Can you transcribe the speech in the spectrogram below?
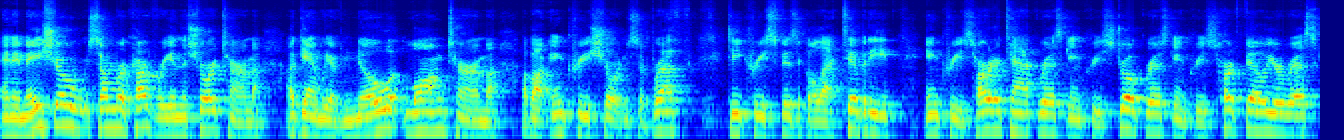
And it may show some recovery in the short term. Again, we have no long term about increased shortness of breath, decreased physical activity, increased heart attack risk, increased stroke risk, increased heart failure risk.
